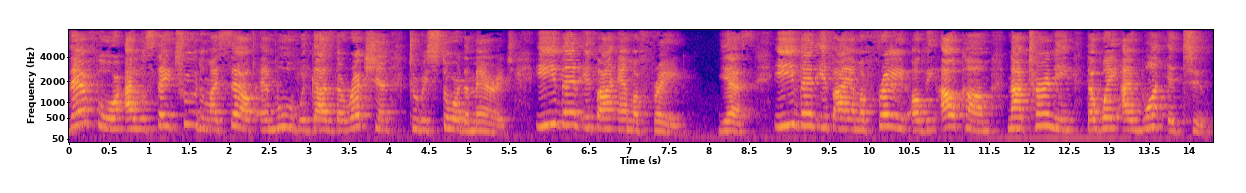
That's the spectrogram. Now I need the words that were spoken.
Therefore, I will stay true to myself and move with God's direction to restore the marriage, even if I am afraid. Yes, even if I am afraid of the outcome not turning the way I want it to.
